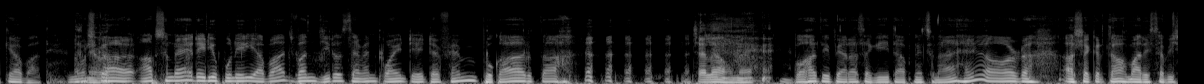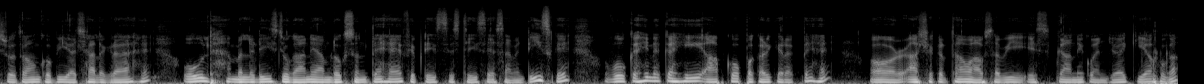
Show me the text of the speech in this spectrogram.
है क्या बात है। नमस्कार आप सुन रहे हैं रेडियो पुनेरी आवाज़ 107.8 एफएम पुकारता। चला हूँ मैं। बहुत ही प्यारा सा गीत आपने सुनाया है और आशा करता हूँ हमारे सभी श्रोताओं को भी अच्छा लग रहा है। ओल्ड मेलोडीज़ जो गाने हम लोग सुनते हैं फिफ्टीज़ सिक्सटीज़ या सेवेंटीज़ के वो कहीं ना कहीं आपको पकड़ के रखते हैं और आशा करता हूँ आप सभी इस गाने को एंजॉय किया होगा।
